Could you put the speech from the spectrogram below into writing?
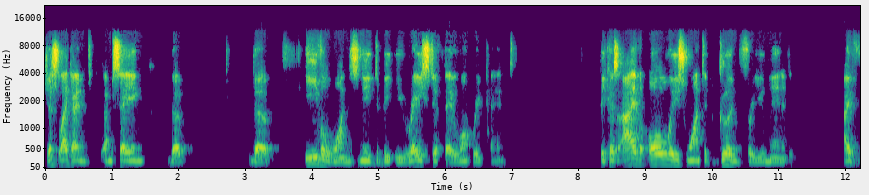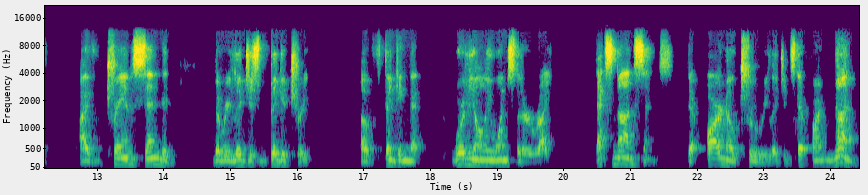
just like I'm I'm saying the the evil ones need to be erased if they won't repent. Because I've always wanted good for humanity. I've I've transcended the religious bigotry of thinking that we're the only ones that are right. That's nonsense. There are no true religions. There are none.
